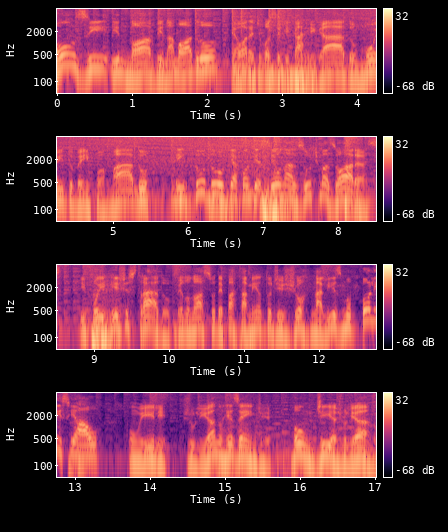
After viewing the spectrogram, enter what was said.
11 e 9 na módulo. É hora de você ficar ligado, muito bem informado em tudo o que aconteceu nas últimas horas e foi registrado pelo nosso departamento de jornalismo policial. Com ele, Juliano Rezende. Bom dia, Juliano.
